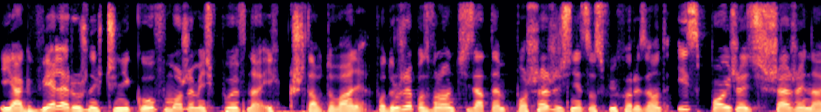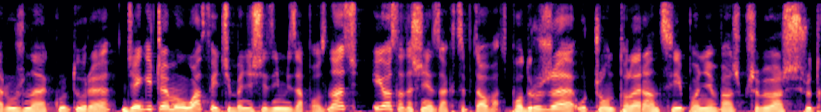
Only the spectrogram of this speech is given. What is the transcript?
i jak wiele różnych czynników może mieć wpływ na ich kształtowanie. Podróże pozwolą Ci zatem poszerzyć nieco swój horyzont i spojrzeć szerzej na różne kultury, dzięki czemu łatwiej Ci będzie się z nimi zapoznać i ostatecznie zaakceptować. Podróże uczą tolerancji, ponieważ przebywasz wśród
